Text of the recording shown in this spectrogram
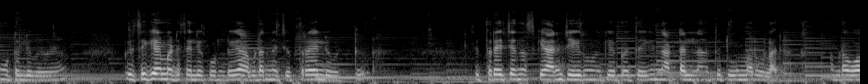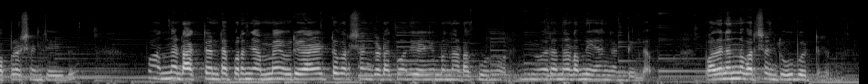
മൂട്ടിൽ വീണ്. ഫിസിക്കൽ മെഡിസിനിൽ കൊണ്ടുപോയി അവിടെ നിന്ന് ചിത്രയിൽ വിട്ട് ചിത്രയിൽ ചെന്ന് സ്കാൻ ചെയ്ത് നോക്കിയപ്പോഴത്തേക്ക് നട്ടലിനകത്ത് ട്യൂമർ വളരാണ് അവിടെ ഓപ്പറേഷൻ ചെയ്ത്. അപ്പോൾ അന്ന് ഡോക്ടറിന്റെ പറഞ്ഞ അമ്മ ഒരു എട്ട് വർഷം കിടക്കും കഴിയുമ്പോൾ നടക്കുമെന്ന് പറഞ്ഞു. ഇന്നുവരെ നടന്ന് ഞാൻ കണ്ടില്ല. പതിനൊന്ന് വർഷം ട്യൂബ് ഇട്ടിരുന്നു.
